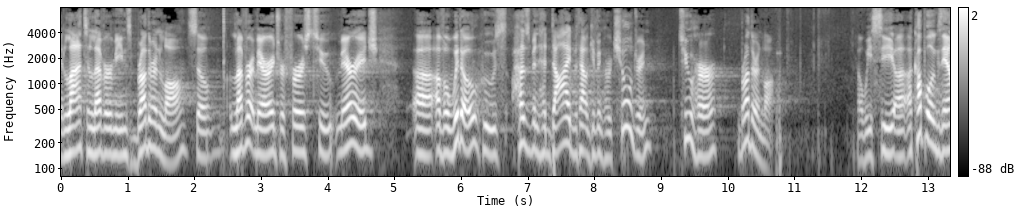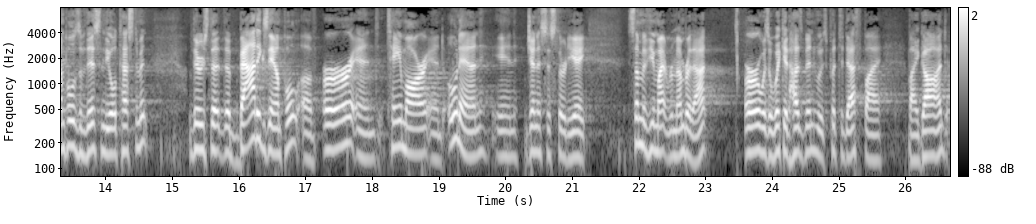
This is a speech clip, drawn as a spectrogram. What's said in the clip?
In Latin, levir means brother in law. So, levirate marriage refers to marriage uh, of a widow whose husband had died without giving her children to her brother in law. we see a, a couple examples of this in the Old Testament. There's the, the bad example of Ur and Tamar and Onan in Genesis 38. Some of you might remember that. Ur was a wicked husband who was put to death by, by God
